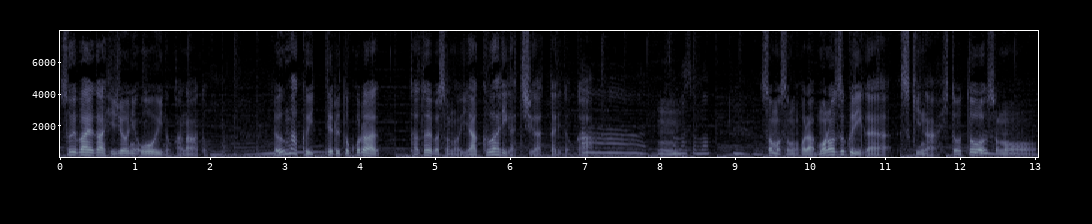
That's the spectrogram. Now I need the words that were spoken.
そういう場合が非常に多いのかなと、でうまくいってるところは例えばその役割が違ったりとか。うん。そもそも、うんうん。そもそもほらものづくりが好きな人と、うん。その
